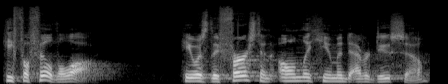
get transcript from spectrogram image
He fulfilled the law. He was the first and only human to ever do so.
